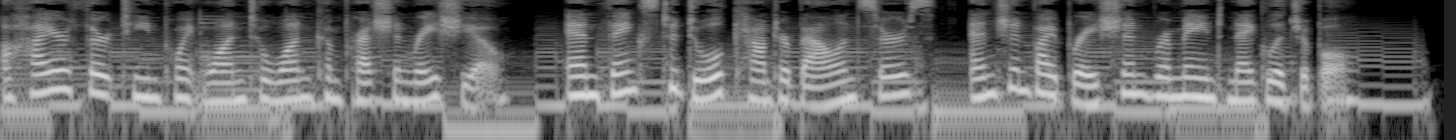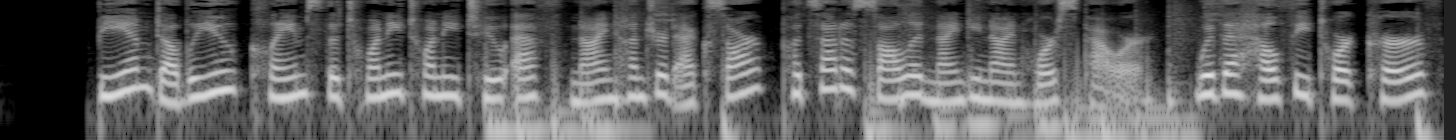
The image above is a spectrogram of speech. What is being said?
a higher 13.1 to 1 compression ratio, and thanks to dual counterbalancers, engine vibration remained negligible. BMW claims the 2022 F900XR puts out a solid 99 horsepower, with a healthy torque curve,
